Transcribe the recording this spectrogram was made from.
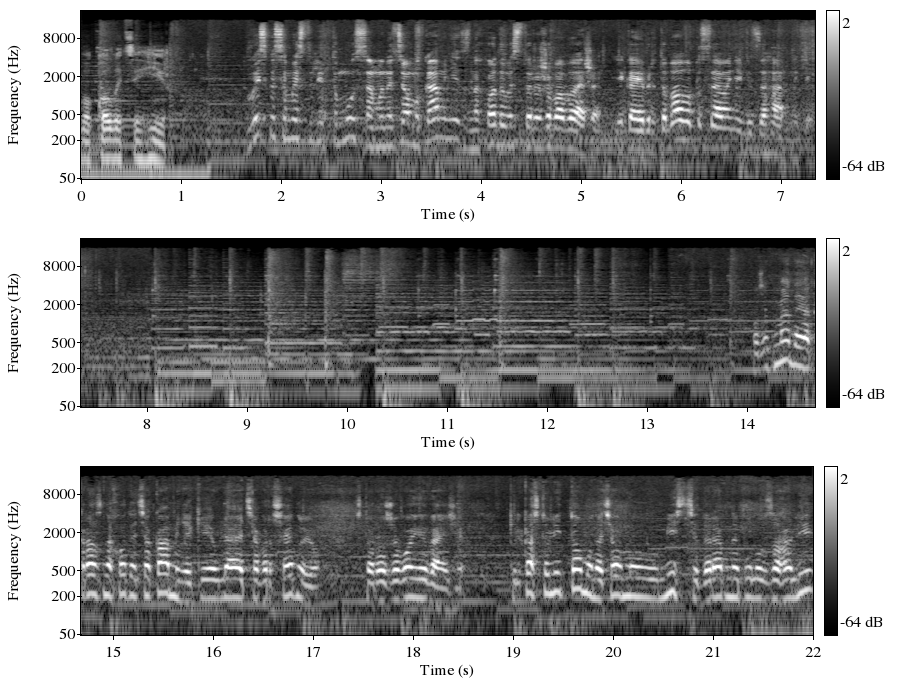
в околиці гір. Близько семи століть тому саме на цьому камені знаходилась сторожова вежа, яка і врятувала поселення від загарбників. Позад мене якраз знаходиться камінь, який є вершиною сторожової вежі. Кілька століть тому на цьому місці дерев не було взагалі,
